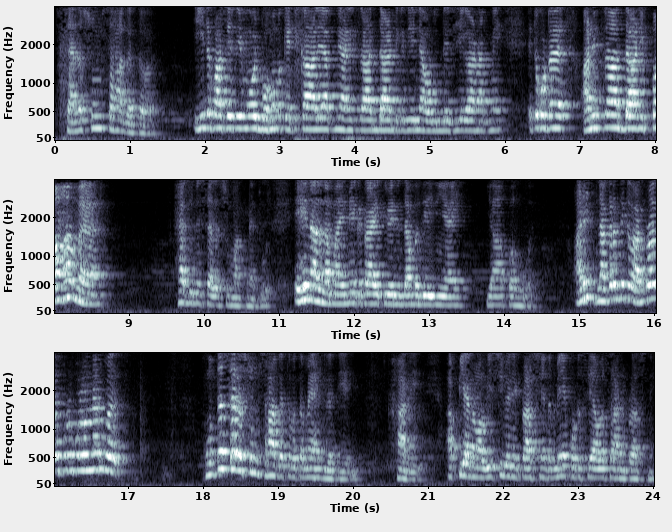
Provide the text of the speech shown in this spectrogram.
සැලසුම් සහගතව. ඊට පස්සේ මොයි බොහොම කෙටි කාලයක්නේ අනිත් රාජධානි ටික තියෙන අවුරුදු 200 ගාණක්නේ. එතකොට අනිත් රාජධානි පහම හැදුනේ සැලසුමක් නැතුව. එහෙනම් ළමයි මේකට අයිති වෙන්නේ දඹදේනියයි යාපහුවයි. අනිත් නගර දෙක අනුරාධපුර පොළොන්නරුව හොඳ සැලසුම් සහගතව තමයි හැදිලා තියෙන්නේ. හරි. අපි යනවා විසිවැනි ප්‍රශ්නයට මේ කොටසේ අවසාන ප්‍රශ්නය.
